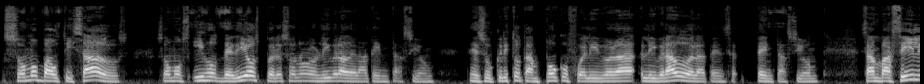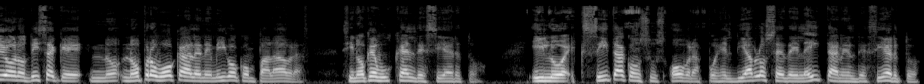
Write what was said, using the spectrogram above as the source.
somos bautizados, somos hijos de Dios, pero eso no nos libra de la tentación. Jesucristo tampoco fue librado de la tentación. San Basilio nos dice que no, no provoca al enemigo con palabras, sino que busca el desierto y lo excita con sus obras, pues el diablo se deleita en el desierto,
